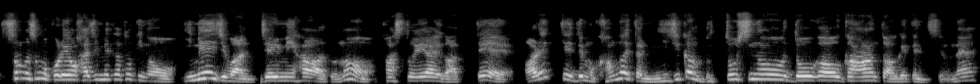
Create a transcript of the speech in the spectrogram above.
そもそもこれを始めた時のイメージはジェレミー・ハワードのファスト AI があって、あれってでも考えたら2時間ぶっ通しの動画をガーンと上げてるんですよね。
